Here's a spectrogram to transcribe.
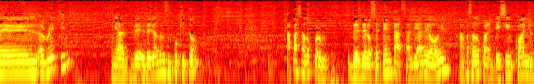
el- el breaking, ya, de- desviándonos un poquito, ha pasado por, desde los 70 al día de hoy, han pasado 45 años.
